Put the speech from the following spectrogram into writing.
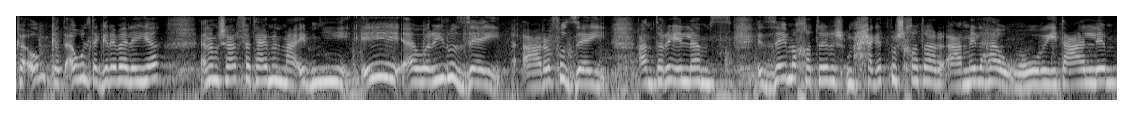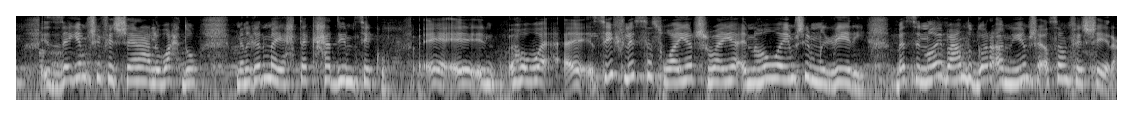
كأم كانت أول تجربة ليا. أنا مش عارفة أتعامل مع ابني. إيه أوريله إزاي؟ أعرفه إزاي؟ عن طريق اللمس. إزاي ما خاطرش حاجات مش خطر أعملها ويتعلم؟ إزاي يمشي في الشارع لوحده من غير ما يحتاج حد يمسكه؟ هو سيف لسه صغير شوية إن هو يمشي من غيري بس إن هو يبقى عنده جرأة إنه يمشي أصلا في الشارع.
